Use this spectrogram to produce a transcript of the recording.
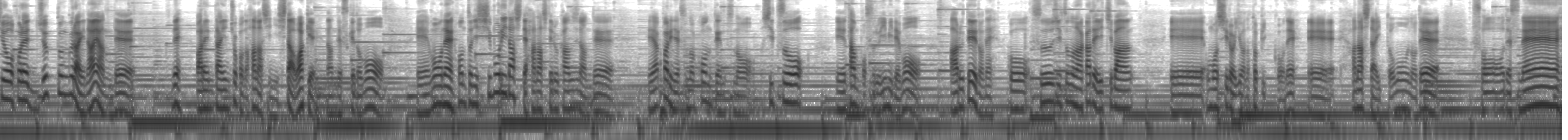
一応これ10分ぐらい悩んででバレンタインチョコの話にしたわけなんですけども、えー、もうね本当に絞り出して話してる感じなんでやっぱりねそのコンテンツの質を、えー、担保する意味でもある程度ねこう数日の中で一番えー、面白いようなトピックをね、えー、話したいと思うので、そうですね、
